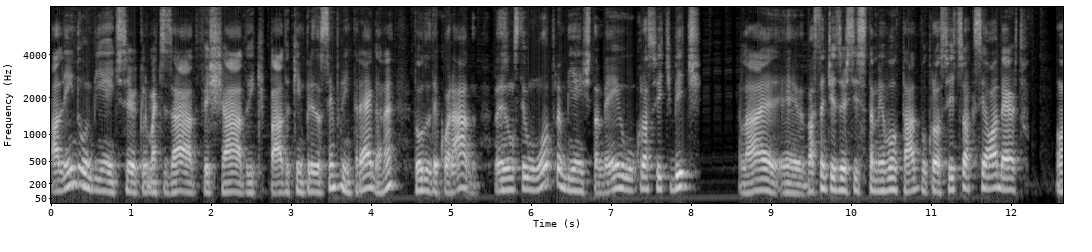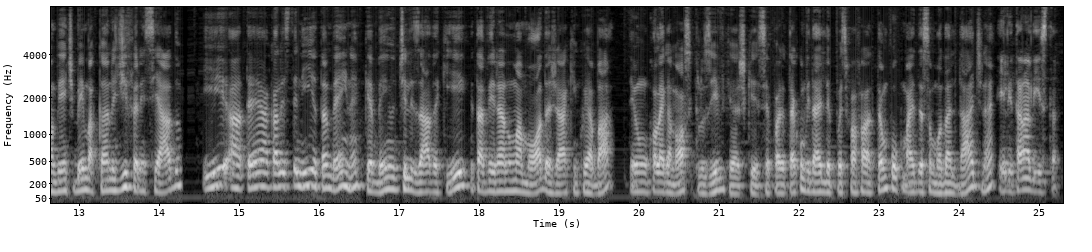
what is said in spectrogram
Além do ambiente ser climatizado, fechado, equipado, que a empresa sempre entrega, né? Todo decorado, nós vamos ter um outro ambiente também, o CrossFit Beach. Lá é, é bastante exercício também voltado para CrossFit, só que céu aberto um ambiente bem bacana e diferenciado. E até a calistenia também, né? Que é bem utilizada aqui, que tá virando uma moda já aqui em Cuiabá. Tem um colega nosso, inclusive, que acho que você pode até convidar ele depois para falar até um pouco mais dessa modalidade, né? Ele tá na lista.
